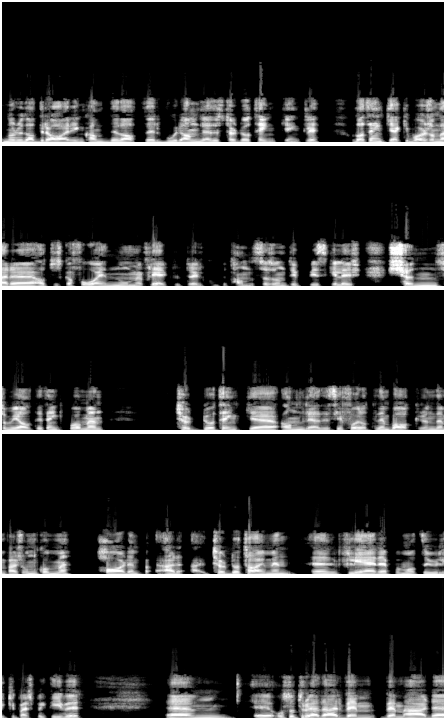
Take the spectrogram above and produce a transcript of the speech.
Og når du da drar inn kandidater, hvor annerledes tør du å tenke egentlig? Og Da tenker jeg ikke bare sånn der, eh, at du skal få inn noe med flerkulturell kompetanse, sånn typisk, eller kjønn som vi alltid tenker på, men tør du å tenke annerledes i forhold til den bakgrunnen den personen kommer med? Den, er, tør å ta inn eh, flere på en måte ulike perspektiver. Um, og så tror jeg det er hvem, hvem er det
